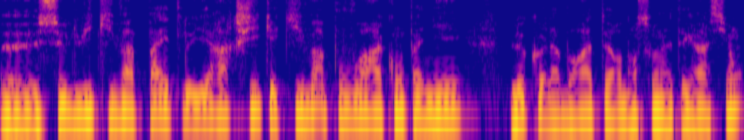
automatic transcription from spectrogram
celui qui va pas être le hiérarchique et qui va pouvoir accompagner le collaborateur dans son intégration.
